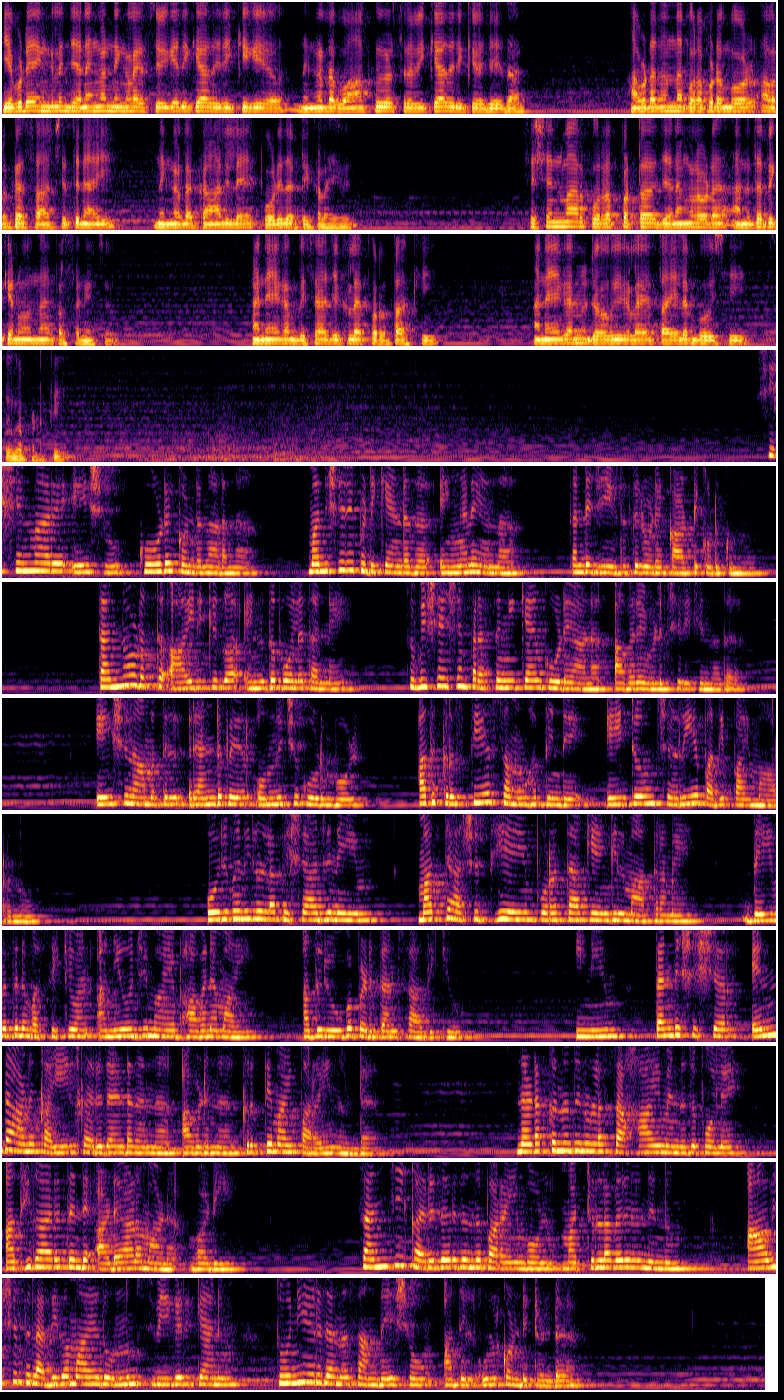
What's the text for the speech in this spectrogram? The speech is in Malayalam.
എവിടെയെങ്കിലും ജനങ്ങൾ നിങ്ങളെ സ്വീകരിക്കാതിരിക്കുകയോ നിങ്ങളുടെ വാക്കുകൾ ശ്രവിക്കാതിരിക്കുകയോ ചെയ്താൽ അവിടെ നിന്ന് പുറപ്പെടുമ്പോൾ അവർക്ക് സാക്ഷ്യത്തിനായി നിങ്ങളുടെ കാലിലെ പൊടി തട്ടിക്കളയുവിൻ. ശിഷ്യന്മാർ പുറപ്പെട്ട് ജനങ്ങളോട് അനുദപിക്കണമെന്ന് പ്രസംഗിച്ചു. അനേകം പിശാചുക്കളെ പുറത്താക്കി അനേകം രോഗികളെ തൈലം പൂശി സുഖപ്പെടുത്തി. ശിഷ്യന്മാരെ യേശു കൂടെ കൊണ്ട് നടന്ന് മനുഷ്യരെ പിടിക്കേണ്ടത് എങ്ങനെയെന്ന് തന്റെ ജീവിതത്തിലൂടെ കാട്ടിക്കൊടുക്കുന്നു. തന്നോടൊത്ത് ആയിരിക്കുക എന്നതുപോലെ തന്നെ സുവിശേഷം പ്രസംഗിക്കാൻ കൂടെയാണ് അവരെ വിളിച്ചിരിക്കുന്നത്. യേശുനാമത്തിൽ രണ്ടു പേർ ഒന്നിച്ചു കൂടുമ്പോൾ അത് ക്രിസ്തീയ സമൂഹത്തിന്റെ ഏറ്റവും ചെറിയ പതിപ്പായി മാറുന്നു. ഒരുവനിലുള്ള പിശാചിനെയും മറ്റ് അശുദ്ധിയെയും പുറത്താക്കിയെങ്കിൽ മാത്രമേ ദൈവത്തിന് വസിക്കുവാൻ അനുയോജ്യമായ ഭവനമായി അത് രൂപപ്പെടുത്താൻ സാധിക്കൂ. ഇനിയും തന്റെ ശിഷ്യർ എന്താണ് കയ്യിൽ കരുതേണ്ടതെന്ന് അവിടുന്ന് കൃത്യമായി പറയുന്നുണ്ട്. നടക്കുന്നതിനുള്ള സഹായം എന്നതുപോലെ അധികാരത്തിന്റെ അടയാളമാണ് വടി. സഞ്ചി കരുതരുതെന്ന് പറയുമ്പോൾ മറ്റുള്ളവരിൽ നിന്നും ആവശ്യത്തിലധികമായതൊന്നും സ്വീകരിക്കാനും തുനിയരുതെന്ന സന്ദേശവും അതിൽ ഉൾക്കൊണ്ടിട്ടുണ്ട്.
